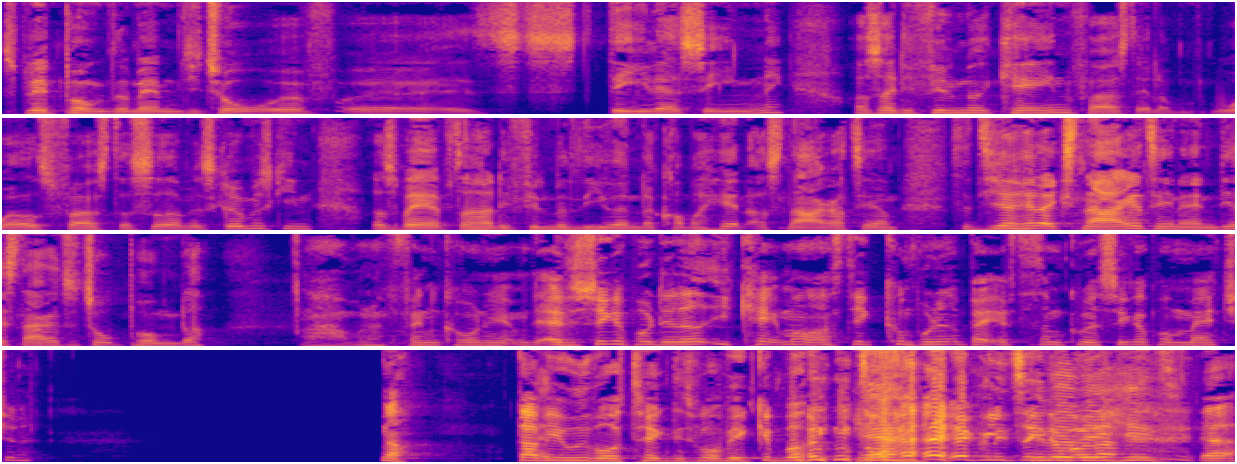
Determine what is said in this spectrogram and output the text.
Splitpunktet mellem de to øh, øh, dele af scenen. Ikke? Og så har de filmet Kane først, eller Wells først, der sidder med skrivemaskinen. Og så bagefter har de filmet Leland, der kommer hen og snakker til ham. Så de har heller ikke snakket til hinanden, de har snakket til to punkter. Ah, hvordan fanden koordinerer man? Er vi sikre på, at det er lavet i kamera også? Det er ikke komponeret bagefter, så man kunne være sikker på at matche det? Nå, der er vi ude i vores teknisk, hvor vi ikke kan bunde, Ja, jeg. kunne lige tænke det ved på dig. Ja,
